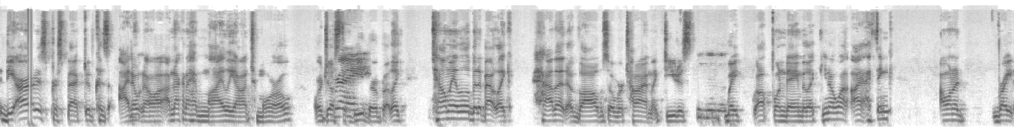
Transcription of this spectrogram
The artist perspective. Because I don't know, I'm not going to have Miley on tomorrow or Justin Right. Bieber, but like, tell me a little bit about like how that evolves over time. Like, do you just Mhm. wake up one day and be like, you know what, I, I think I want to write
